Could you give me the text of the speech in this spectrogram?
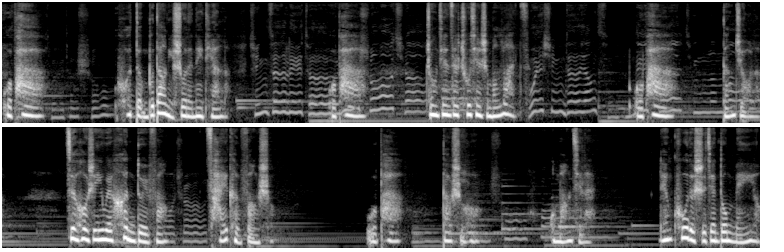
我怕我等不到你说的那天了，我怕中间再出现什么乱子，我怕。等久了，最后是因为恨对方，才肯放手。我怕，到时候我忙起来，连哭的时间都没有。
